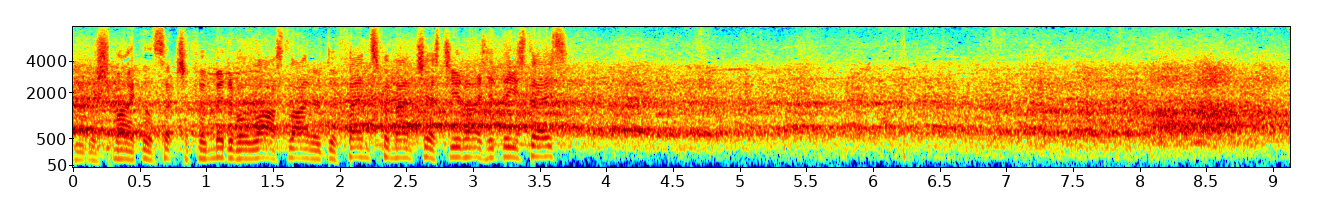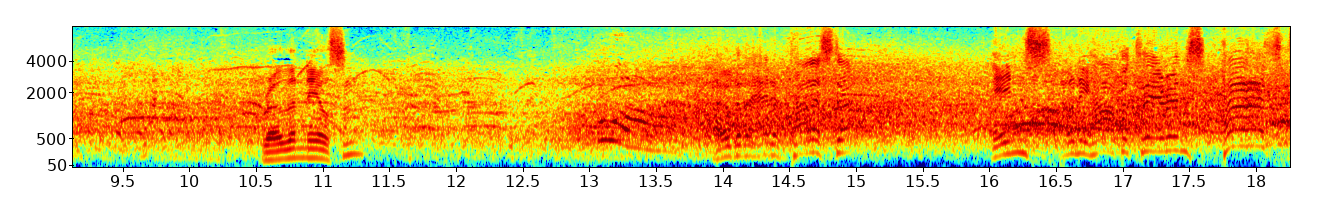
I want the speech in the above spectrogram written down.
Peter Schmeichel, such a formidable last line of defence for Manchester United these days. Roland Nilsson. Over the head of Pallister. Ince, only half a clearance. Hirst!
